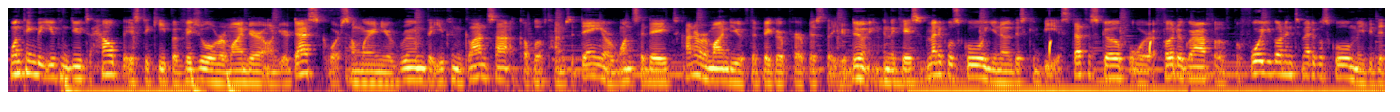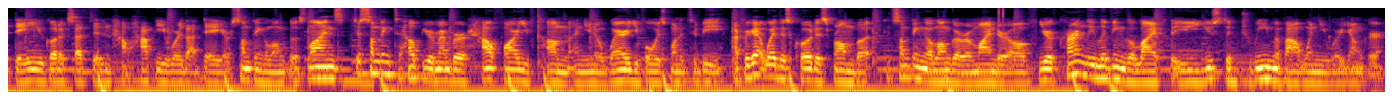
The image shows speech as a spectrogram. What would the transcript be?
One thing that you can do to help is to keep a visual reminder on your desk or somewhere in your room that you can glance at a couple of times a day or once a day to kind of remind you of the bigger purpose that you're doing. In the case of medical school, you know, this could be a stethoscope or a photograph of before you got into medical school, maybe the day you got accepted and how happy you were that day or something along those lines. Just something to help you remember how far you've come and you know where you've always wanted to be. I forget where this quote is from, but it's something along a reminder of you're currently living the life that you used to dream about when you were younger.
